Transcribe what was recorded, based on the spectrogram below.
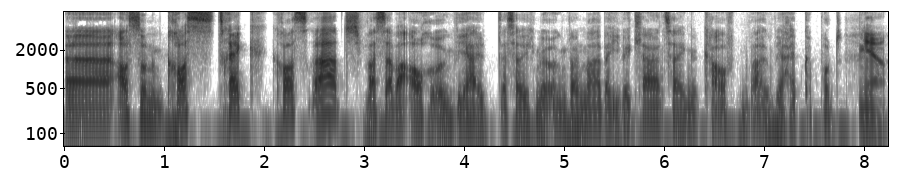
äh, aus so einem Cross-Track-Crossrad, was aber auch irgendwie halt, das habe ich mir irgendwann mal bei eBay Kleinanzeigen gekauft und war irgendwie halb kaputt. ja.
